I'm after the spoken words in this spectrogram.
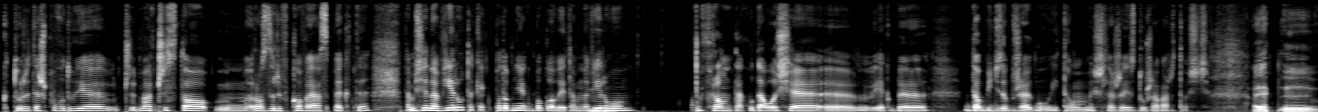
który też powoduje, czy ma czysto mm, rozrywkowe aspekty. Tam się na wielu, tak jak podobnie jak Bogowie, tam na wielu frontach udało się y, jakby dobić do brzegu i to myślę, że jest duża wartość. A jak y,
